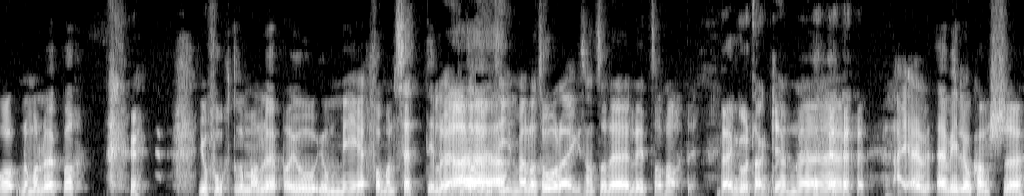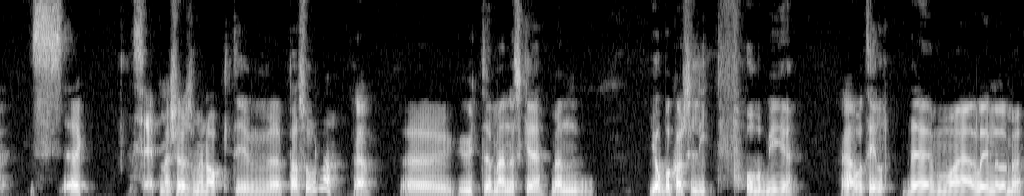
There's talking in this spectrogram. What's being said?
Og når man løper jo fortere man løper, jo, jo, mer får man sett i løpet ja, ja, ja. av en time eller to. Ikke sant? Så det er litt sånn artig. Det er en god tanke. Men eh, nei, jeg, jeg, vil jo kanskje se, se på meg sjøl som en aktiv person. da. Ja. Uh, utemenneske. Men jobber kanskje litt for mye av og til. Det må jeg ærlig innrømme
